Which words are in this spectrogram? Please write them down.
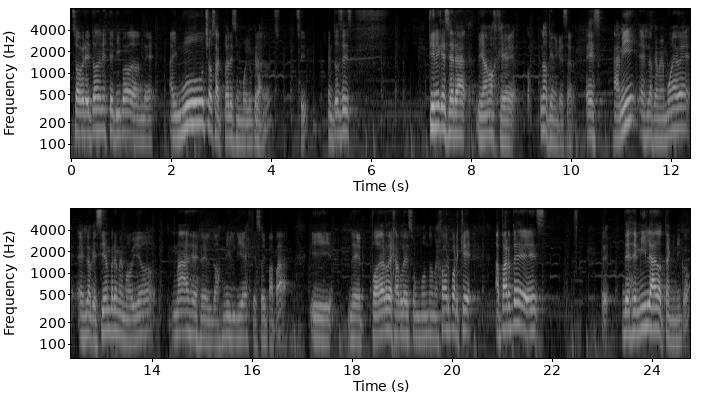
sobre todo en este tipo donde hay muchos actores involucrados. ¿sí? Entonces, tiene que ser, digamos que, no tiene que ser, es a mí, es lo que me mueve, es lo que siempre me movió, más desde el 2010 que soy papá, y de poder dejarles un mundo mejor, porque aparte es, eh, desde mi lado técnico,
